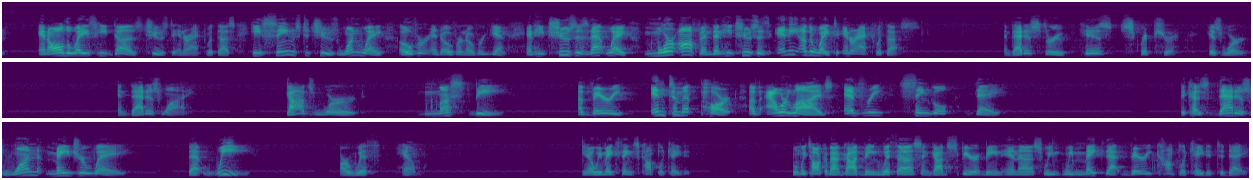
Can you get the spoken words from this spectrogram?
and all the ways He does choose to interact with us, He seems to choose one way over and over and over again. And He chooses that way more often than He chooses any other way to interact with us. And that is through His Scripture, His Word. And that is why God's Word must be a very intimate part of our lives every single day. Because that is one major way that we are with Him. You know, we make things complicated. When we talk about God being with us and God's Spirit being in us, we, we make that very complicated today.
